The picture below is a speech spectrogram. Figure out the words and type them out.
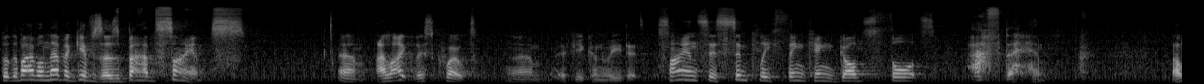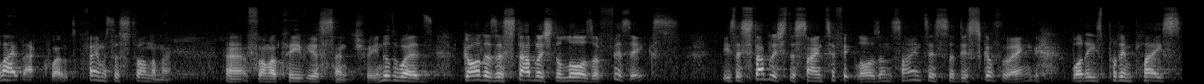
But the Bible never gives us bad science. Um, I like this quote, um, if you can read it. Science is simply thinking God's thoughts after him. I like that quote. Famous astronomer uh, from a previous century. In other words, God has established the laws of physics, He's established the scientific laws, and scientists are discovering what He's put in place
